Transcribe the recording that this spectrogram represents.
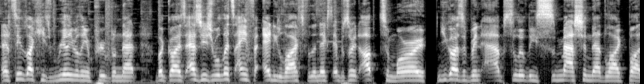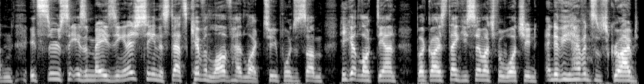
and it seems like he's really, really improved on that. But guys, as usual, let's aim for 80 likes for the next episode up tomorrow. You guys have been absolutely smashing that like button. It seriously is amazing. And as you see in the stats, Kevin Love had like two points or something. He got locked down. But guys, thank you so much for watching. And if you haven't subscribed,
